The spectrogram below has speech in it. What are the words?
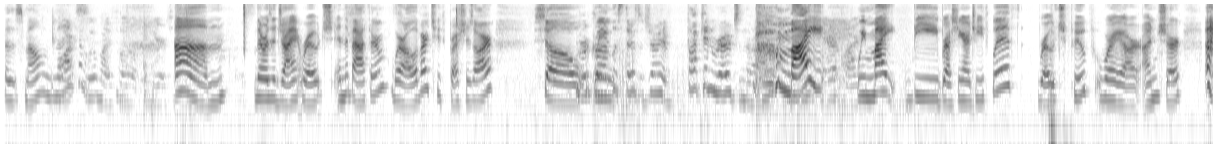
Does it smell nice? move my phone over here. Um, there was a giant roach in the bathroom where all of our toothbrushes are. So Regardless, there's a giant fucking roach in the we might we might be brushing our teeth with roach poop. We are unsure.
